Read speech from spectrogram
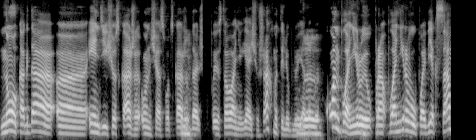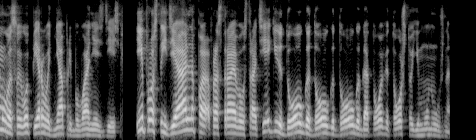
но когда э, Энди еще скажет, он сейчас вот скажет Да. дальше по повествованию, я еще шахматы люблю, я Да. такой, он планировал, про- планировал побег с самого своего первого дня пребывания здесь. И просто идеально по- простраивал стратегию, долго-долго-долго готовя то, что ему нужно.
